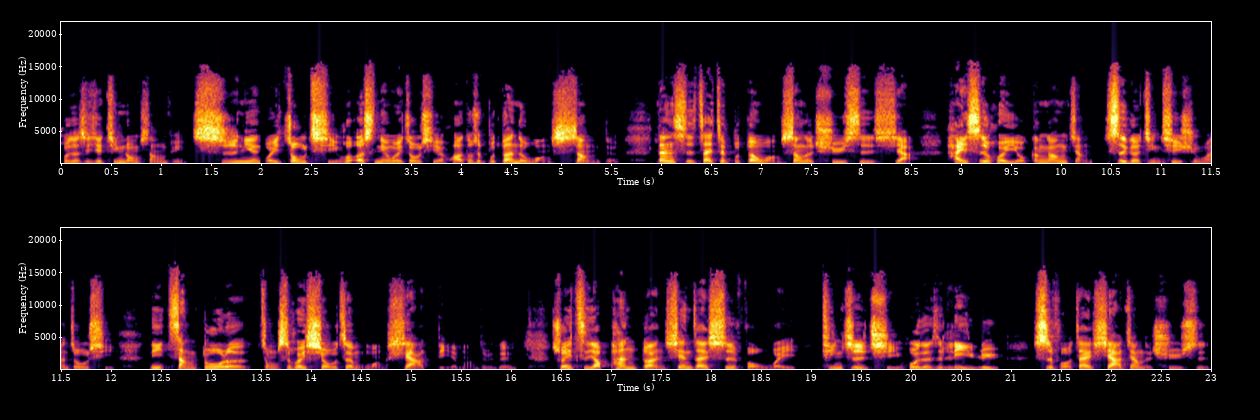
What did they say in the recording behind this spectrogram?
或者是一些金融商品，十年为周期或二十年为周期的话，都是不断的往上的。但是在这不断往上的趋势下，还是会有刚刚讲四个景气循环周期，你涨多了总是会修正往下跌嘛，对不对？所以只要判断现在是否为停滞期，或者是利率。是否在下降的趋势，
